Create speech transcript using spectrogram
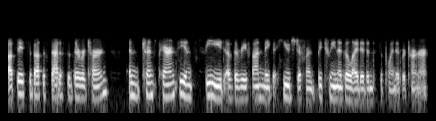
updates about the status of their return. And transparency and speed of the refund make a huge difference between a delighted and disappointed returner.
